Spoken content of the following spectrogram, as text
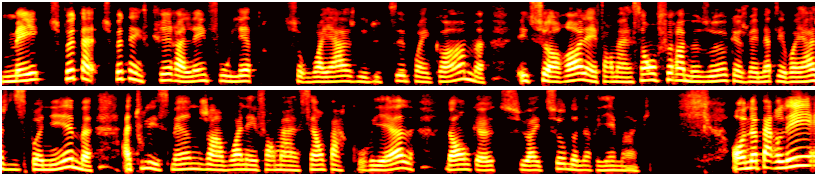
mais tu peux t'inscrire à l'infolettre sur voyagedeductible.com et tu auras l'information au fur et à mesure que je vais mettre les voyages disponibles. À tous les semaines, j'envoie l'information par courriel. Donc, euh, tu vas être sûr de ne rien manquer. On a parlé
